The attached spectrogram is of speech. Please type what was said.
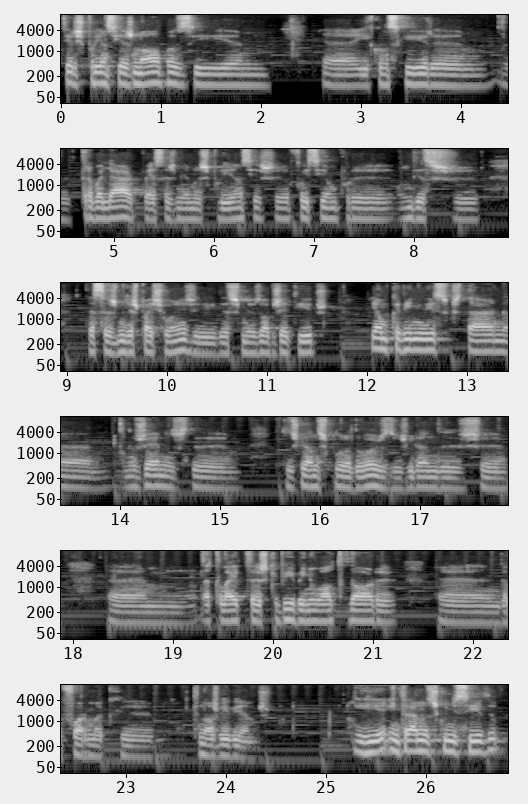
ter experiências novas e, e conseguir trabalhar para essas mesmas experiências foi sempre um desses, dessas minhas paixões e desses meus objetivos. E é um bocadinho isso que está na, nos genes de, dos grandes exploradores, dos grandes um, atletas que vivem o outdoor uh, da forma que, que nós vivemos. E entrar no desconhecido,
